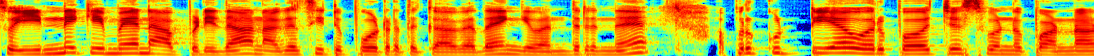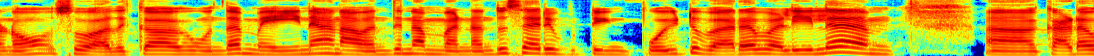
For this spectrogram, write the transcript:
ஸோ இன்றைக்குமே நான் அப்படி தான் நகை சீட்டு போடுறதுக்காக தான் இங்கே வந்திருந்தேன். அப்புறம் குட்டியாக ஒரு பர்ச்சேஸ் ஒன்று பண்ணணும். ஸோ அதுக்காகவும் தான் மெயினாக நான் வந்து நம்ம நந்துசாரி புட்டிங் போயிட்டு வர வழியில் கடை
